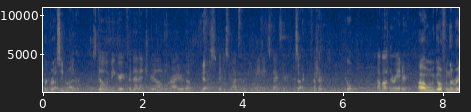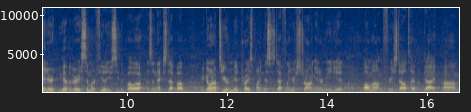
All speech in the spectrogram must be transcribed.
progressing rider. Still would be great for that entry level rider, though. Yes. If it just wants the convenience factor. Exactly, for Okay. sure. Cool. How about the Raider? Uh, when we go from the Raider, you have a very similar feel. You see the BOA as a next step up. You're going up to your mid price point. And this is definitely your strong intermediate, all mountain freestyle type of guy. Um,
